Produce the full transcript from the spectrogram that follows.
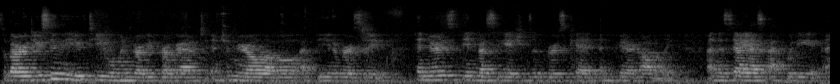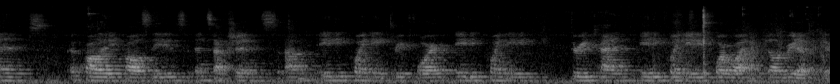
So by reducing the UT women's rugby program to intramural level at the university hinders the investigations of Bruce Kidd and Peter Donnelly and the CIS equity and equality policies in sections um, 80.834, 80.8310, 80.841, which I'll read up to.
